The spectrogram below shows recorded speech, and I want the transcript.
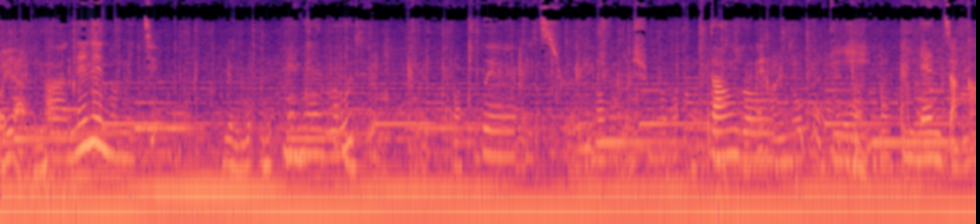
No, yeah. uh, Nene no Michi, Nene Road, where it's really. Down road, the Ninenzaka.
